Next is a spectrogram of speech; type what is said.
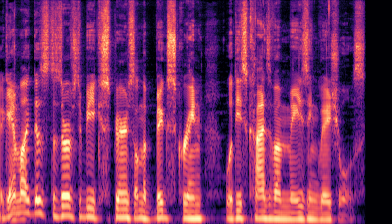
a game like this deserves to be experienced on the big screen with these kinds of amazing visuals.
